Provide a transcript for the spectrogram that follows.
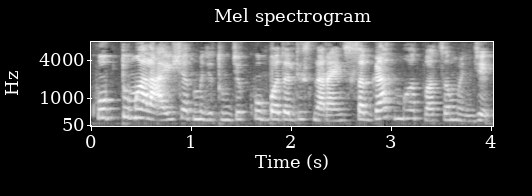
खूप तुम्हाला आयुष्यात म्हणजे तुमचे खूप बदल दिसणार आहे. आणि सगळ्यात महत्त्वाचं म्हणजे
